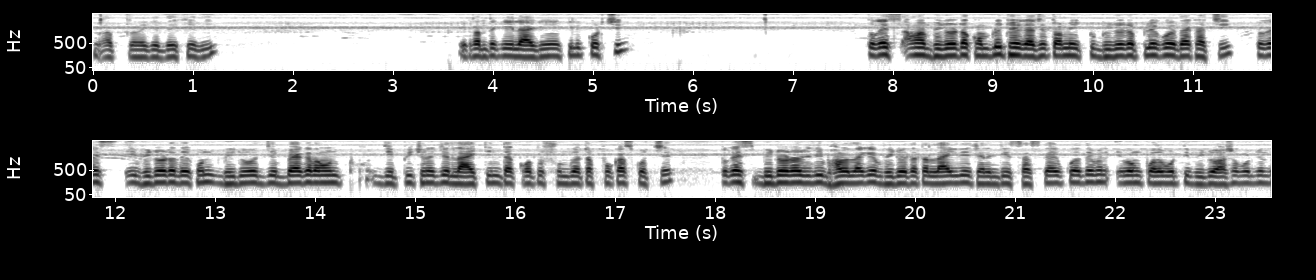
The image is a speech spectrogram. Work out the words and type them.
আপনাদেরকে দেখিয়ে দিই। এখান থেকে এই লাইটিংয়ে ক্লিক করছি। তো গাইস আমার ভিডিওটা কমপ্লিট হয়ে গেছে, তো আমি একটু ভিডিওটা প্লে করে দেখাচ্ছি। তো গাইস এই ভিডিওটা দেখুন ভিডিওর যে ব্যাকগ্রাউন্ড যে পিছনে যে লাইটিংটা কত সুন্দর একটা ফোকাস করছে। তো গাইস ভিডিওটা যদি ভালো লাগে, ভিডিওতে একটা লাইক দিয়ে চ্যানেলটি সাবস্ক্রাইব করে দেবেন এবং পরবর্তী ভিডিও আসা পর্যন্ত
